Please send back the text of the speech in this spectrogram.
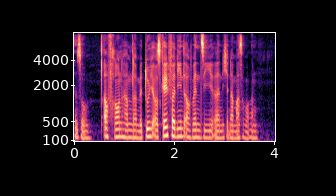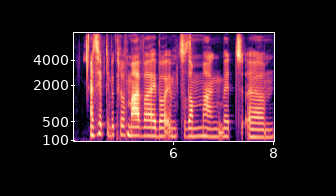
Also auch Frauen haben damit durchaus Geld verdient, auch wenn sie äh, nicht in der Masse waren. Also ich habe den Begriff Malweiber im Zusammenhang mit ähm,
